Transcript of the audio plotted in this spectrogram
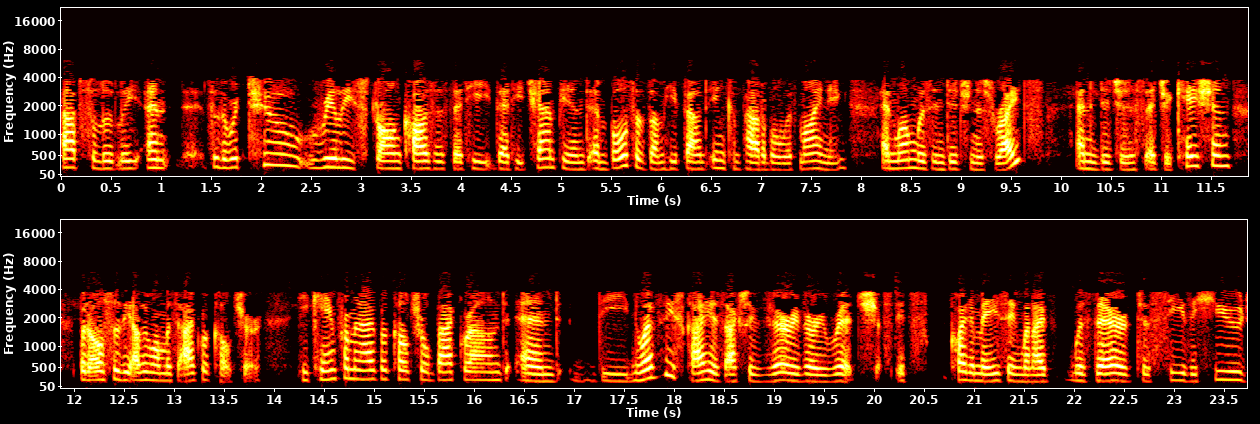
Absolutely, and uh, so there were two really strong causes that he that he championed, and both of them he found incompatible with mining. And one was Indigenous rights, and indigenous education, but also the other one was agriculture. He came from an agricultural background, and the Nueva Vizcaya is actually very, very rich. It's quite amazing when I was there to see the huge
